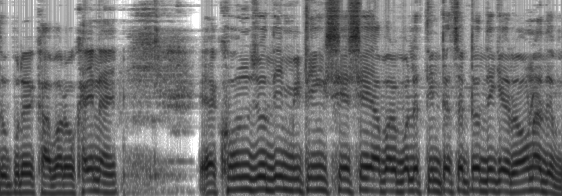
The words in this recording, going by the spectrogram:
দুপুরের খাবারও খাই নাই। এখন যদি মিটিং শেষে আবার বলে তিনটা, চারটার দিকে রওনা দেব,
